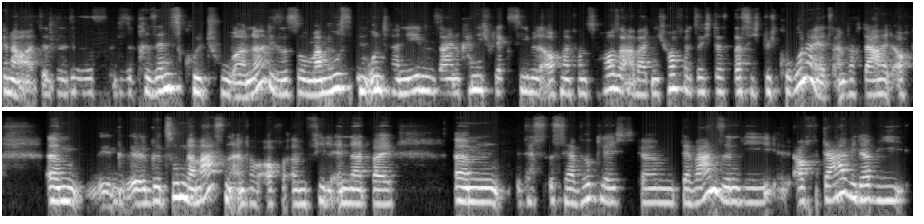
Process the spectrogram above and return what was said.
genau, dieses, diese Präsenzkultur, ne? dieses so, man muss im Unternehmen sein, kann nicht flexibel auch mal von zu Hause arbeiten. Ich hoffe, dass sich, das, dass sich durch Corona jetzt einfach da halt auch ähm, gezwungenermaßen einfach auch ähm, viel ändert, weil ähm, das ist ja wirklich ähm, der Wahnsinn, wie auch da wieder, wie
